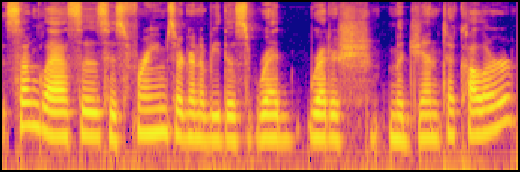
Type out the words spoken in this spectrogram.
sunglasses, his frames are going to be this red, reddish magenta color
